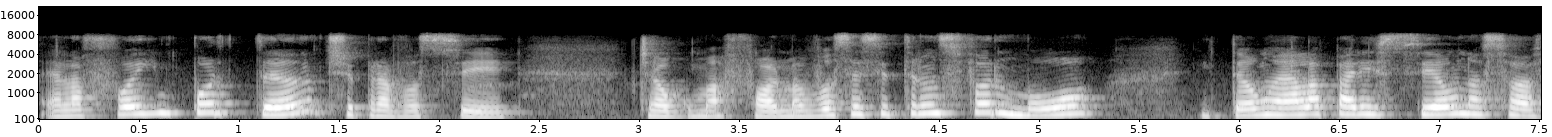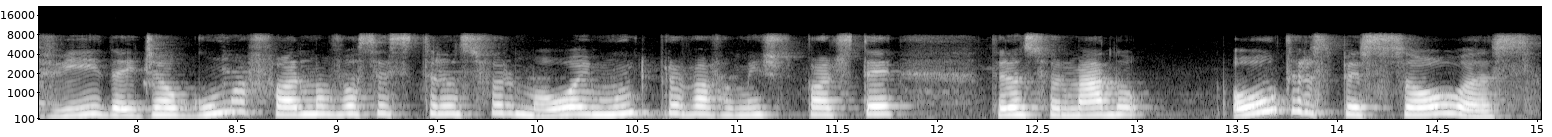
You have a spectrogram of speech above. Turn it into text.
ela foi importante para você de alguma forma. Você se transformou então ela apareceu na sua vida e de alguma forma você se transformou e muito provavelmente pode ter transformado outras pessoas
